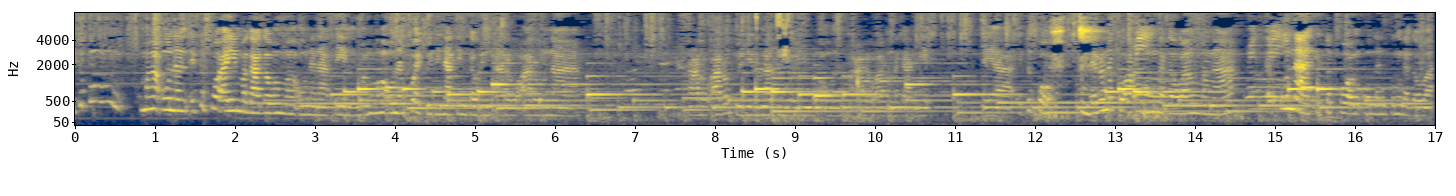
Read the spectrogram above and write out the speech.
ito pong mga unan, ito po ay magagawang mga unan natin. Ang mga unan po ay pwede natin gawing araw-araw na araw-araw pwede rin natin gawin yung mga unang araw-araw na gamit. Kaya ito po, meron na po akong nagawang mga eh, unan. Ito po ang unan kong nagawa.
